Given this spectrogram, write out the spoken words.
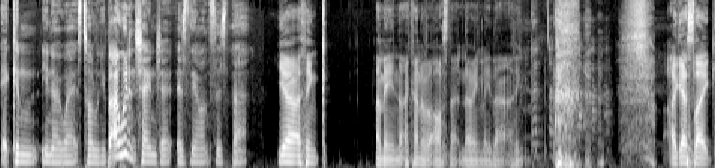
It can you know wear its toll on you, but I wouldn't change it. Is the answer to that? Yeah, I think. I mean, I kind of asked that knowingly. That I think. I guess like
